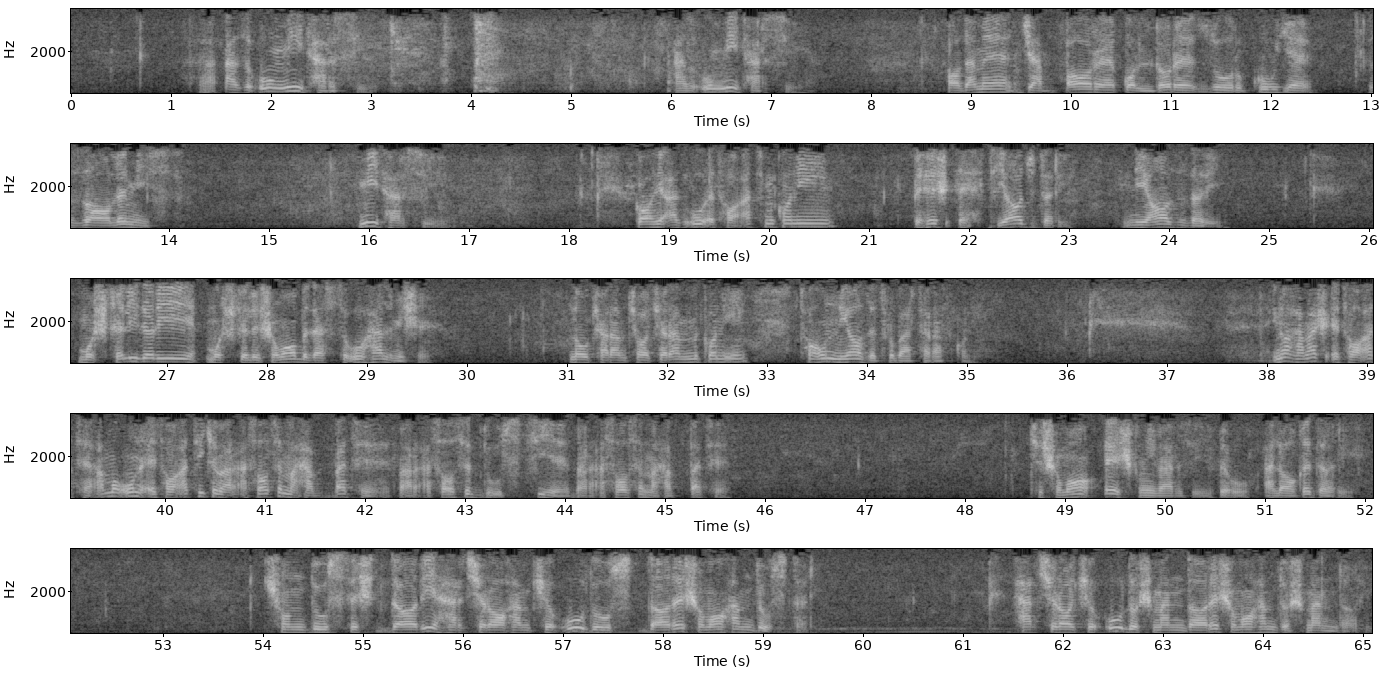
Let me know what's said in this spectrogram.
از او میترسی. از او میترسی. آدم جبار قلدر زورگوی ظالمی است. میترسی. گاهی از او اطاعت می‌کنی بهش احتیاج داری نیاز داری. مشکلی داری مشکل شما به دست او حل میشه. نوکرم چاکرم می‌کنی تا اون نیازت رو برطرف کنی. اینا همش اطاعته اما اون اطاعتی که بر اساس محبته بر اساس دوستیه بر اساس محبته. که شما عشق میورزی به او علاقه داری. چون دوستش داری هرچرا هم که او دوست داره شما هم دوست داری. هرچرا که او دشمن داره شما هم دشمن داری.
